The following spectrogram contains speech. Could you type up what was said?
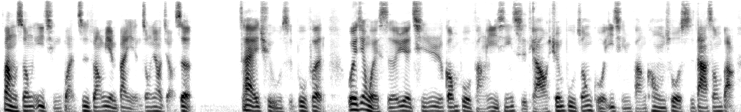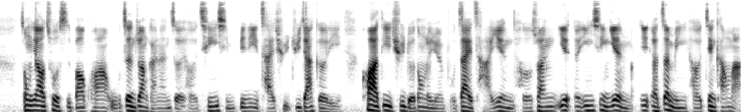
放松疫情管制方面扮演重要角色。在 H 五十部分，卫健委十二月七日公布防疫新十条，宣布中国疫情防控措施大松绑，重要措施包括无症状感染者和轻型病例采取居家隔离，跨地区流动人员不再查验核酸验呃阴性验呃证明和健康码。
